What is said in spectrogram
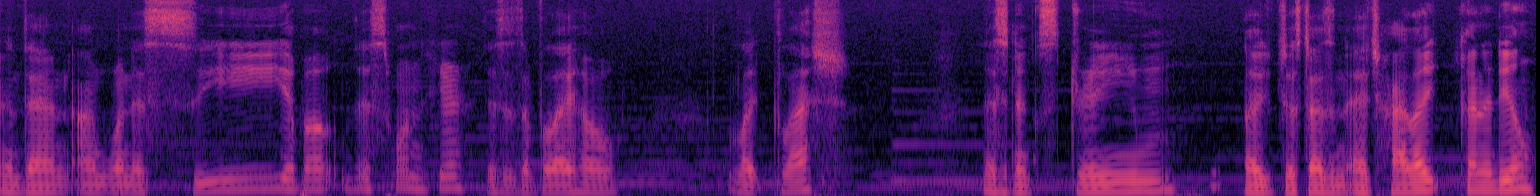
and then I'm going to see about this one here this is a Vallejo light flash as an extreme like just as an edge highlight kind of deal.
